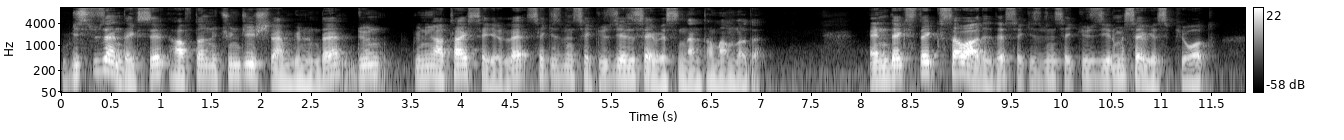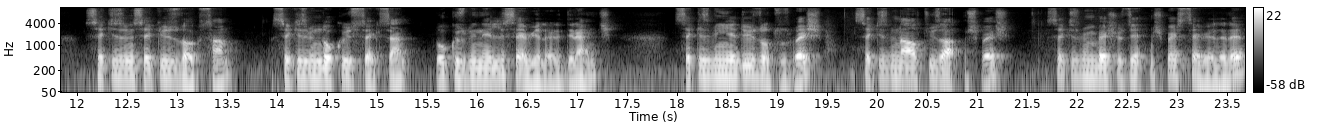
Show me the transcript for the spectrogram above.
BIST endeksi haftanın üçüncü işlem gününde dün günü yatay seyirle 8807 seviyesinden tamamladı. Endekste kısa vadede 8820 seviyesi pivot, 8890, 8980, 9050 seviyeleri direnç, 8735, 8665, 8575 seviyeleri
